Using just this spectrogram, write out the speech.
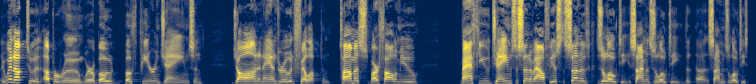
they went up to an upper room where abode both Peter and James and John and Andrew and Philip and Thomas, Bartholomew, Matthew, James, the son of Alphaeus, the son of Zelote, Simon Zelote, uh, Simon Zelotes,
